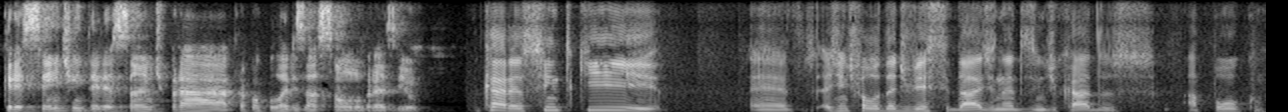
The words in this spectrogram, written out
crescente e interessante para popularização no Brasil? Cara, eu sinto que é, a gente falou da diversidade né, dos indicados há pouco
